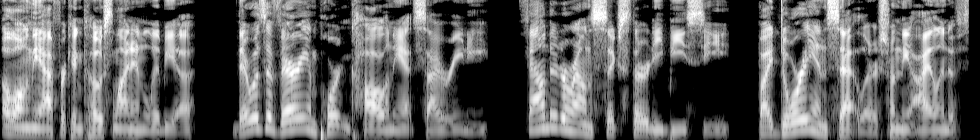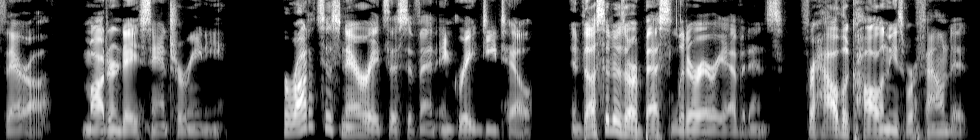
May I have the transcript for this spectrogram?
along the African coastline in Libya, there was a very important colony at Cyrene, founded around 630 BC by Dorian settlers from the island of Thera, modern day Santorini. Herodotus narrates this event in great detail, and thus it is our best literary evidence for how the colonies were founded.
